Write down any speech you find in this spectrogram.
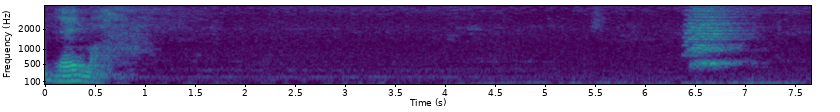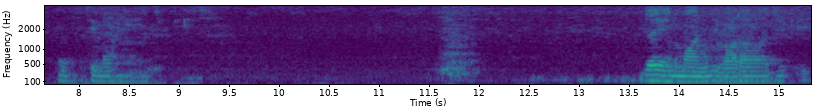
જય મા જય હનુમાનજી મહારાજ કી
